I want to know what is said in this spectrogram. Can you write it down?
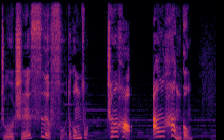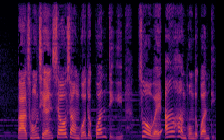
主持四府的工作，称号安汉公，把从前萧相国的官邸作为安汉公的官邸，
